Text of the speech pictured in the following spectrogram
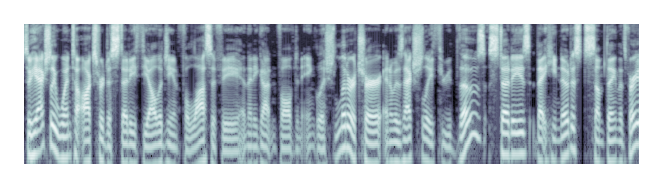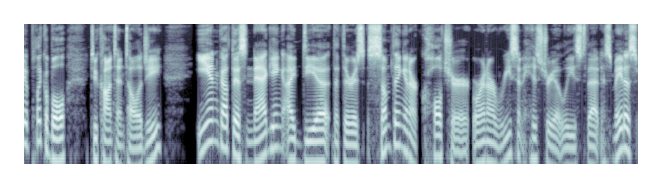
So he actually went to Oxford to study theology and philosophy, and then he got involved in English literature. And it was actually through those studies that he noticed something that's very applicable to contentology. Iain got this nagging idea that there is something in our culture, or in our recent history at least, that has made us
